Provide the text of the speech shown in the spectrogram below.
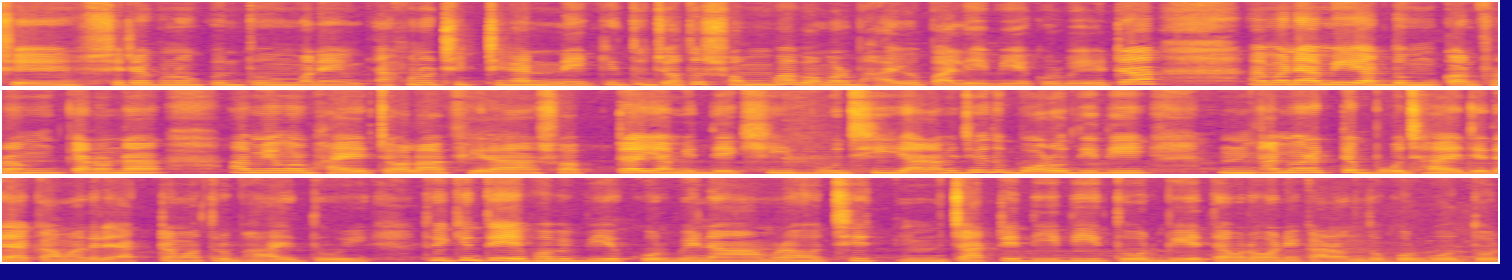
সে সেটা কোনো কিন্তু মানে এখনও ঠিক ঠিকানা নেই। কিন্তু যত সম্ভব আমার ভাইও পালিয়ে বিয়ে করবে। এটা মানে আমি একদম কনফার্ম কেননা আমি আমার ভাইয়ের চলাফেরা সবটাই আমি দেখি, বুঝি। আর আমি যেহেতু বড় দিদি আমি অনেকটা বোঝাই যে দেখ, আমাদের একটা মাত্র ভাই তুই তুই কিন্তু এভাবে বিয়ে করবি না। আমরা হচ্ছে চারটে দিদি, তোর বিয়েতে আমরা অনেক আনন্দ করব, তোর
